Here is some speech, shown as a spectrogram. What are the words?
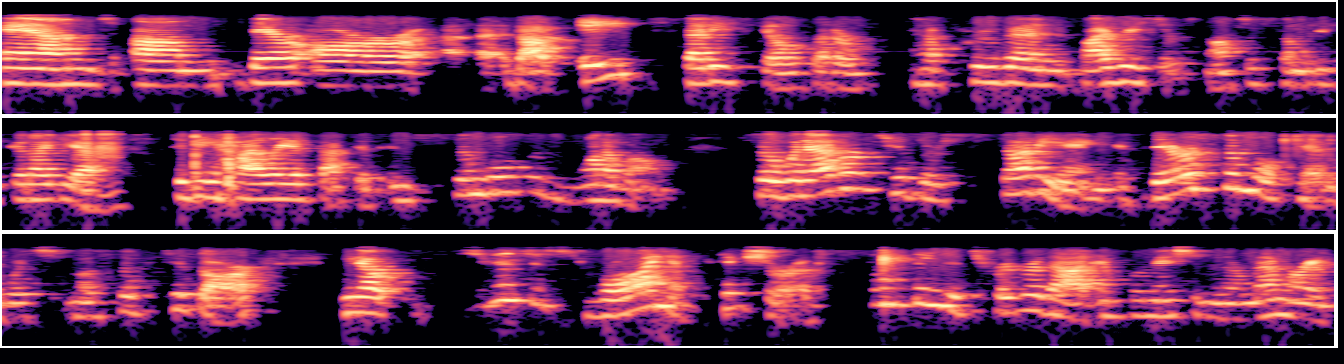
And um, there are about eight study skills that are, have proven by research, not just somebody's good idea, mm-hmm. to be highly effective. And symbols is one of them. So whenever kids are studying, if they're a symbol kid, which most of the kids are, you know, even just drawing a picture of something to trigger that information in their memory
